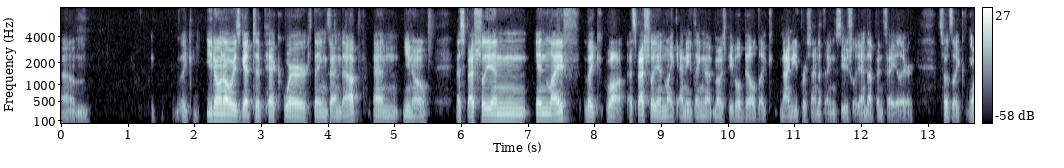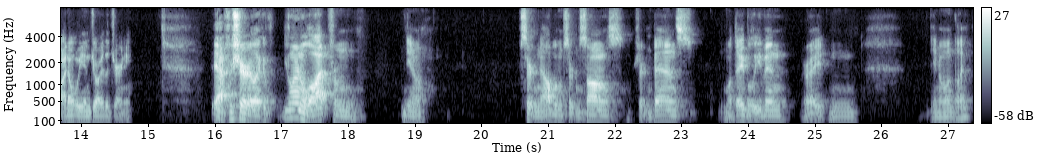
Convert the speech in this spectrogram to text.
Um, like you don't always get to pick where things end up, and you know, especially in in life, like well, especially in like anything that most people build, like ninety percent of things usually end up in failure. So it's like, why don't we enjoy the journey? Yeah, for sure. Like you learn a lot from, you know, certain albums, certain songs, certain bands, what they believe in, right? And you know, like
